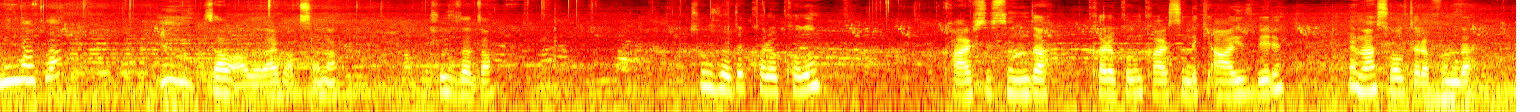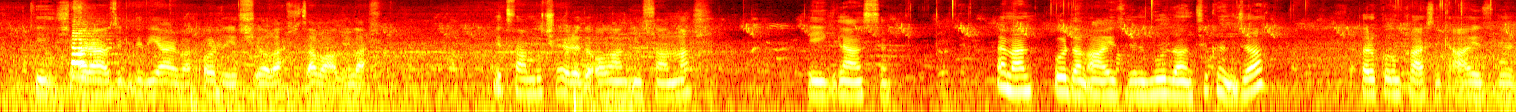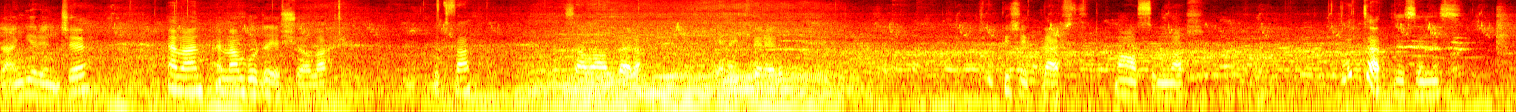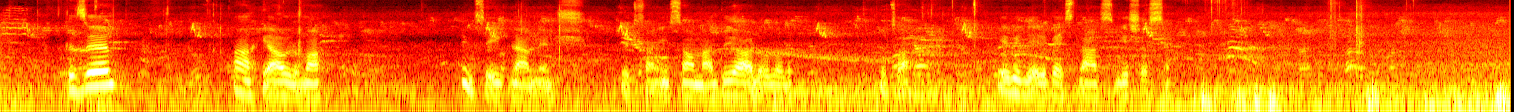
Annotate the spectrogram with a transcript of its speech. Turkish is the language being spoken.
Minnaklar. Zavallılar baksana. Tuzla'da. Tuzla'da karakolun karşısında. Karakolun karşısındaki A101'in hemen sol tarafında. Bir arazi gibi bir yer var. Orada yaşıyorlar. Zavallılar. Lütfen bu çevrede olan insanlar ilgilensin. Hemen buradan A101'in buradan çıkınca karakolun karşısındaki A101'den girince hemen hemen burada yaşıyorlar. Lütfen zavallılara yemek verelim. Çok küçükler, masumlar. Ne tatlısınız. Kızım. Ah yavrum ah. Kimse ilgilenmemiş. Lütfen insanlar duyarlı olalım. Lütfen. Bebekleri beslensin, yaşasın.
